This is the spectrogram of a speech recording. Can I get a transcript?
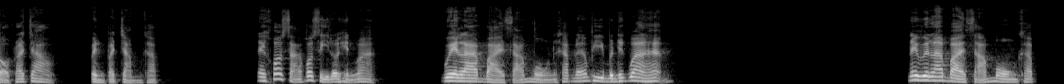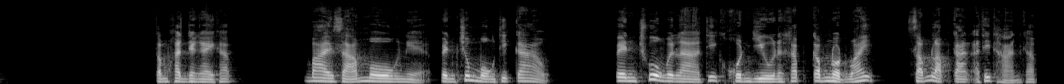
ต่อพระเจ้าเป็นประจำครับ ในข้อสามข้อสี่เราเห็นว่า เวลาบ่ายสามโมงนะครับในคัมภีร์บันทึกว่าฮะในเวลาบ่ายสามโมงครับสำคัญยังไงครับ บ่ายสามโมงเนี่ยเป็นชั่วโมงที่เก้าเป็นช่วงเวลาที่คนยิวนะครับกำหนดไว้ สำหรับการอธิษฐานครับ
